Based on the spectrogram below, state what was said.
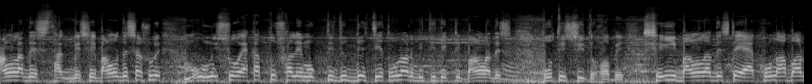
বাংলাদেশ থাকবে সেই বাংলাদেশ আসলে উনিশশো একাত্তর সালে মুক্তিযুদ্ধের চেতনার ভিত্তিতে একটি বাংলাদেশ প্রতিষ্ঠিত হবে। সেই বাংলাদেশটা এখন আবার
